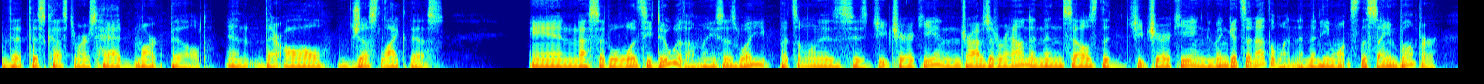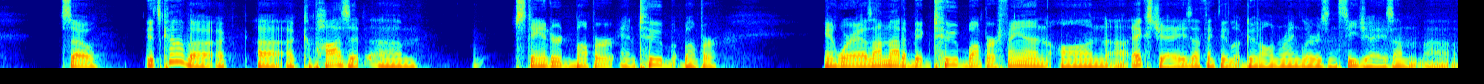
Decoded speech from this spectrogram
that this customer's had Mark build, and they're all just like this. And I said, Well, what does he do with them? And he says, Well, he puts them on his, his Jeep Cherokee and drives it around and then sells the Jeep Cherokee and then gets another one. And then he wants the same bumper. So it's kind of a, a, a composite um, standard bumper and tube bumper. And whereas I'm not a big tube bumper fan on uh, XJs, I think they look good on Wranglers and CJs. I'm uh,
